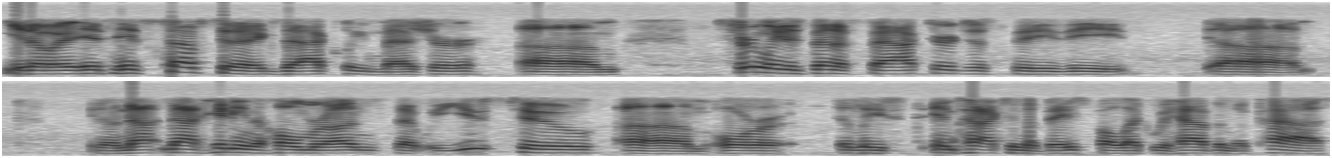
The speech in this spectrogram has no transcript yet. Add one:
You know, it, it's tough to exactly measure. Um, certainly, has been a factor. Just the the uh, you know not not hitting the home runs that we used to, um, or at least impacting the baseball like we have in the past.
